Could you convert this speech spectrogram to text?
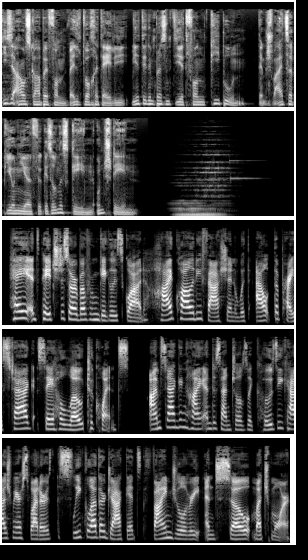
Diese Ausgabe von Weltwoche Daily wird Ihnen präsentiert von Kibun dem Schweizer Pionier für gesundes Gehen und Stehen. Hey, it's Paige DeSorbo from Giggly Squad. High quality fashion without the price tag. Say hello to Quince. I'm snagging high-end essentials like cozy cashmere sweaters, sleek leather jackets, fine jewelry, and so much more.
